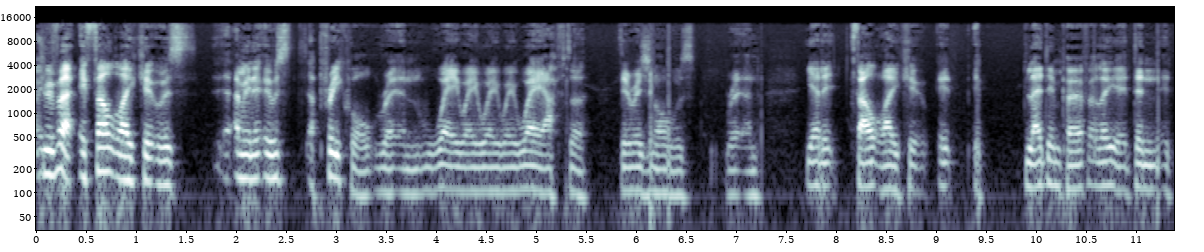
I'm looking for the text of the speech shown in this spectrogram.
to be fair, it felt like it was. I mean, it was a prequel written way, way, way, way, way after the original was written. Yet it felt like it, it, it led in perfectly. It didn't. It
